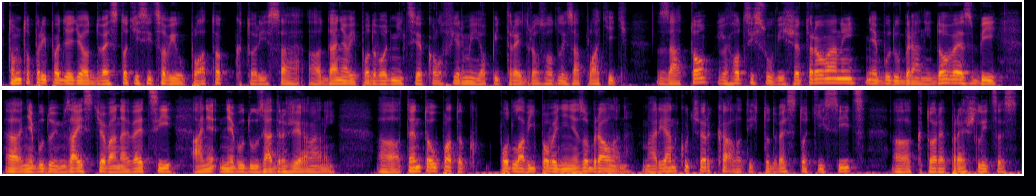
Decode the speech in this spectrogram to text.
V tomto prípade ide o 200 tisícový úplatok, ktorý sa e, daňoví podvodníci okolo firmy Trade rozhodli zaplatiť za to, že hoci sú vyšetrovaní, nebudú braní do väzby, e, nebudú im zaisťované veci a ne, nebudú zadržiavaní. E, tento úplatok podľa výpovedí nezobral len Marian Kučerka, ale týchto 200 tisíc, ktoré prešli cez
